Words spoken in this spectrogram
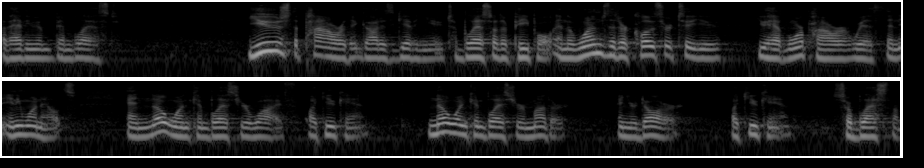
of having been blessed. Use the power that God has given you to bless other people. And the ones that are closer to you, you have more power with than anyone else. And no one can bless your wife like you can. No one can bless your mother and your daughter like you can. So bless them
